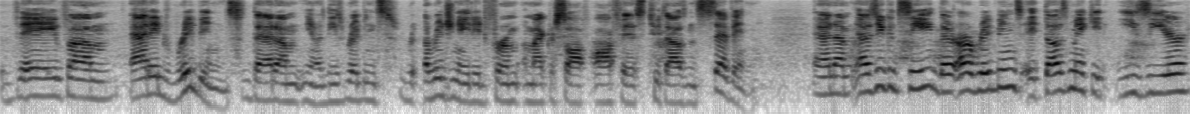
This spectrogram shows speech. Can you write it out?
They've um, added ribbons that, um, you know, these ribbons originated from Microsoft Office 2007. And um, as you can see, there are ribbons. It does make it easier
